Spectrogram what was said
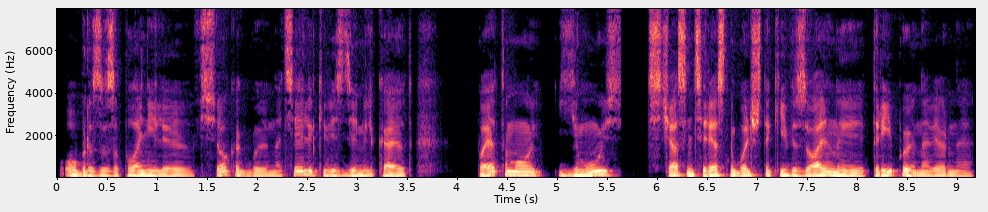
образы заполонили все, как бы на телеке везде мелькают, поэтому ему сейчас интересны больше такие визуальные трипы, наверное,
